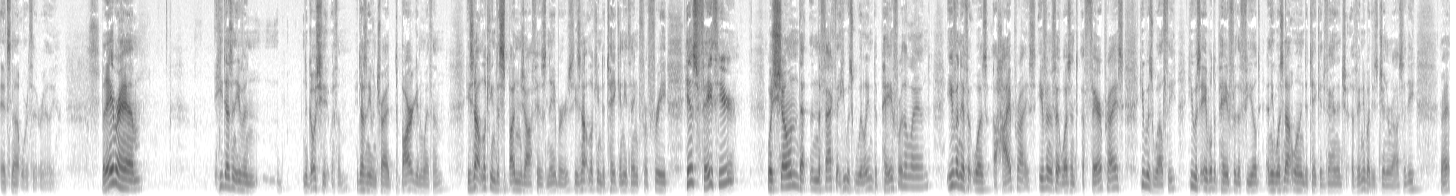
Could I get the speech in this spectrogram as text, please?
It's not worth it, really. But Abraham, he doesn't even negotiate with him, he doesn't even try to bargain with him. He's not looking to sponge off his neighbors. He's not looking to take anything for free. His faith here was shown that in the fact that he was willing to pay for the land, even if it was a high price, even if it wasn't a fair price, he was wealthy. He was able to pay for the field, and he was not willing to take advantage of anybody's generosity, right?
